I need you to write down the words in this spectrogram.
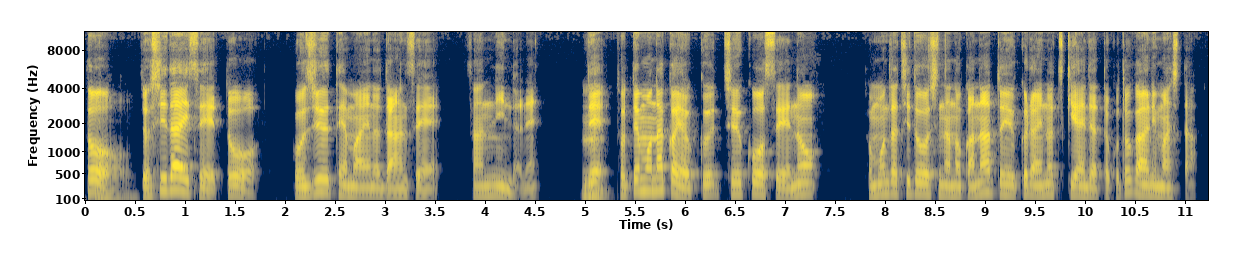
と女子大生と50手前の男性3人だね。で、とても仲良く中高生の友達同士なのかなというくらいの付き合いだったことがありました。うん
